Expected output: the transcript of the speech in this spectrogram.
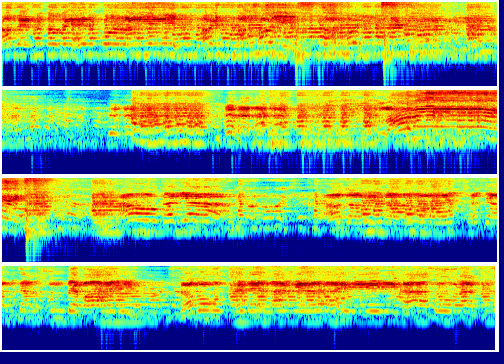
তাদের মৃতদেহের উপর দাঁড়িয়ে আমি তাছই মালিক! আও কালিয়া! আগামীকাল আমার যেন শুনতে পাই জগৎ ছেলে নাকে আর বাহিনীর গাত রাখত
